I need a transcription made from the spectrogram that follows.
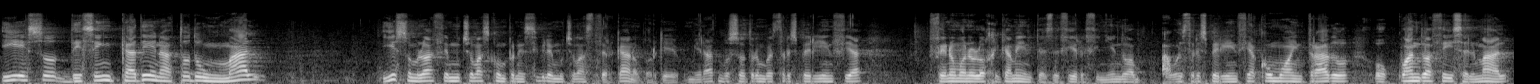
Y eso desencadena todo un mal y eso me lo hace mucho más comprensible y mucho más cercano, porque mirad vosotros en vuestra experiencia fenomenológicamente, es decir, ciñendo a, a, vuestra experiencia, cómo ha entrado o cuándo hacéis el mal,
